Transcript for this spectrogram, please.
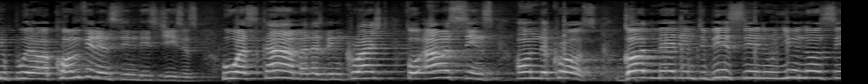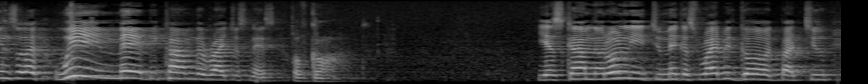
to put our confidence in this Jesus who has come and has been crushed for our sins on the cross. God made him to be sin who knew no sin so that we may become the righteousness of God. He has come not only to make us right with God, but to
